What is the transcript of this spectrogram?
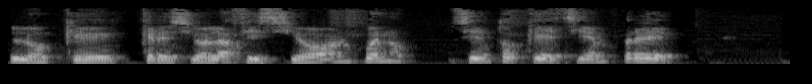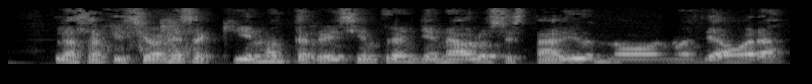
lo que creció la afición. Bueno, siento que siempre las aficiones aquí en Monterrey siempre han llenado los estadios, no, no es de ahora,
